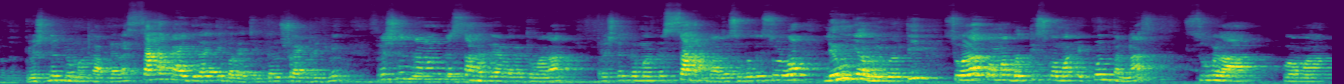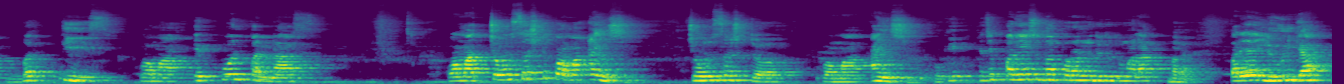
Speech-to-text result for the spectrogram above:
बघा. प्रश्न क्रमांक आपल्याला सहा काय दिलाय ते बघायचे. एकदम शॉर्ट ट्रिकने प्रश्न क्रमांक सहा दिला बघा तुम्हाला. प्रश्न क्रमांक सहा माझ्यासोबत सोडवा. लिहून घ्या वहीवरती. सोळा कॉमा बत्तीस कॉमा एकोणपन्नास. सोळा कॉमा बत्तीस कोमा एकोणपन्नास. कोमा चौसष्ट कॉमा ऐंशी. चौसष्ट कोमा ऐंशी. ओके? त्याचे पर्याय सुद्धा पोरांना देतो तुम्हाला. बघा. पर्याय लिहून घ्या.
